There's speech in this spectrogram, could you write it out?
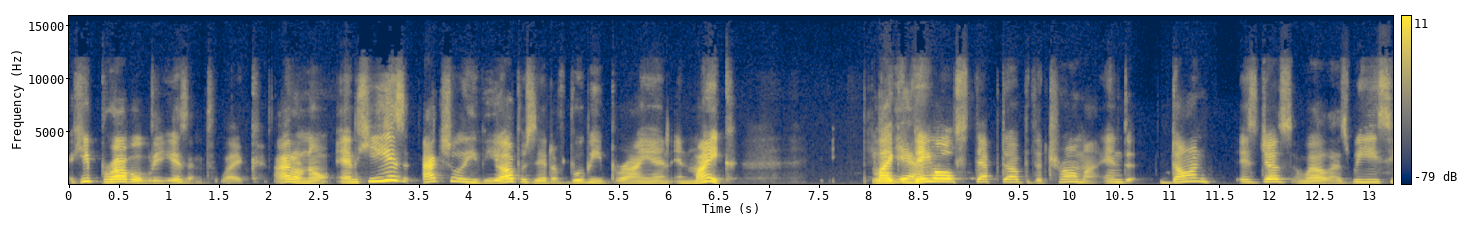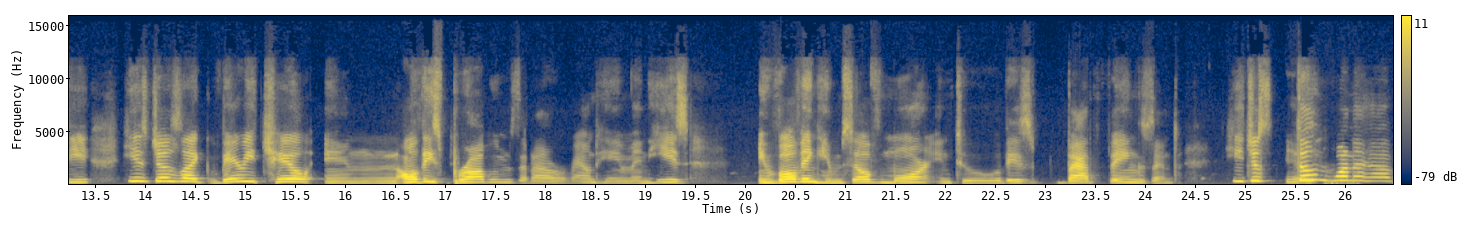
he probably isn't. Like, I don't know. And he's actually the opposite of Boobie, Brian, and Mike. Like, Yeah. they all stepped up the trauma. And Don is just, well, as we see, he's just like very chill in all these problems that are around him. And he's involving himself more into these bad things. And he just Yeah. doesn't want to have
